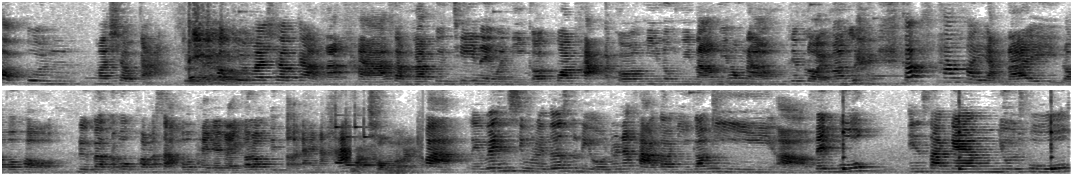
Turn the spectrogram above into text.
ขอบ คุณมาเชลการ์ดใช่แล้วขอบคุณมาเชลการ์ดนะคะสำหรับพื้นที่ในวันนี้ก็กว้างขวางแล้วก็มีนงมีน้ำมีห้องน้ำเรียบร้อยมากเลย ก็ถ้าใครอยากได้รปภหรือแบบระบบความรักษาความปลอดภัยใดๆ ก็ลองติดต่อได้นะคะฝากช่องหน่อยฝาก Level Simulator Studio ด้วยนะคะ ตอนนี้ก็มีอ่า Facebook Instagram YouTube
